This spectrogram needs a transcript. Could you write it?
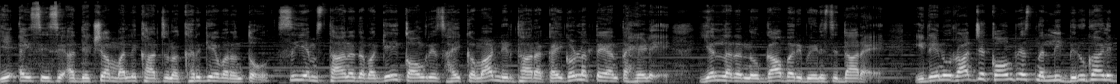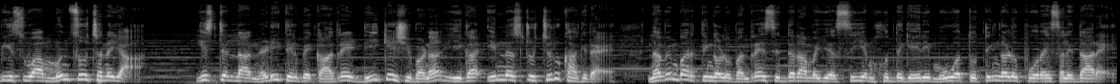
ಎಐಸಿಸಿ ಅಧ್ಯಕ್ಷ ಮಲ್ಲಿಕಾರ್ಜುನ ಖರ್ಗೆ ಅವರಂತೂ ಸಿಎಂ ಸ್ಥಾನದ ಬಗ್ಗೆ ಕಾಂಗ್ರೆಸ್ ಹೈಕಮಾಂಡ್ ನಿರ್ಧಾರ ಕೈಗೊಳ್ಳುತ್ತೆ ಅಂತ ಹೇಳಿ ಎಲ್ಲರನ್ನೂ ಗಾಬರಿ ಬೀಳಿಸಿದ್ದಾರೆ. ಇದೇನು ರಾಜ್ಯ ಕಾಂಗ್ರೆಸ್ನಲ್ಲಿ ಬಿರುಗಾಳಿ ಬೀಸುವ ಮುನ್ಸೂಚನೆಯ? ಇಷ್ಟೆಲ್ಲ ನಡೀತಿರ್ಬೇಕಾದ್ರೆ ಡಿಕೆ ಶಿವಣ ಈಗ ಇನ್ನಷ್ಟು ಚುರುಕಾಗಿದೆ. ನವೆಂಬರ್ ತಿಂಗಳು ಬಂದ್ರೆ ಸಿದ್ದರಾಮಯ್ಯ ಸಿಎಂ ಹುದ್ದೆಗೇರಿ ಮೂವತ್ತು ತಿಂಗಳು ಪೂರೈಸಲಿದ್ದಾರೆ.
